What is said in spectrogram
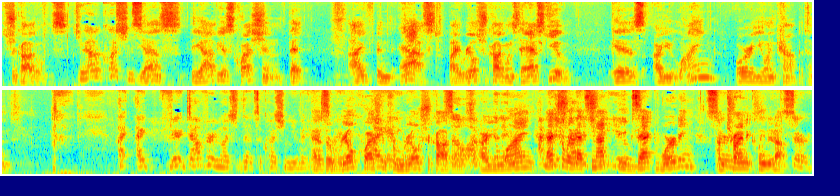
Chicagoans. Do you have a question, sir? Yes, the obvious question that I've been asked by real Chicagoans to ask you is are you lying or are you incompetent? I, I very, doubt very much that that's a question you've been asked. That's a real question by from anyone. real Chicagoans. I'm- Are you gonna- lying? I'm Actually, that's not treat the exact wording. I'm trying to clean it up. Sir,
